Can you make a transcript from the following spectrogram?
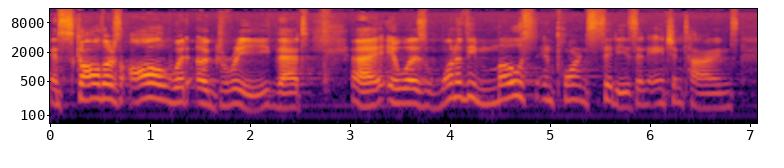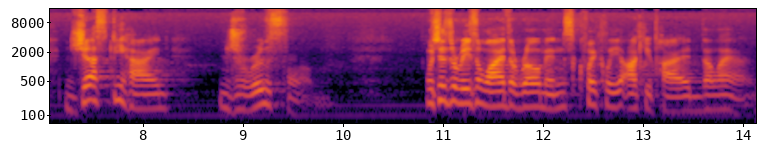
And scholars all would agree that uh, it was one of the most important cities in ancient times, just behind Jerusalem, which is the reason why the Romans quickly occupied the land.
